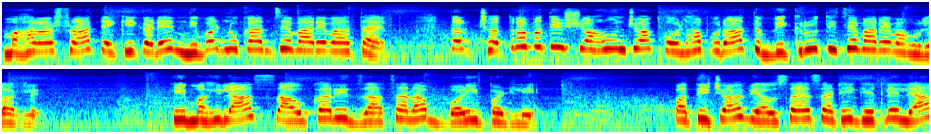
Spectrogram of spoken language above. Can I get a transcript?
महाराष्ट्रात एकीकडे निवडणुकांचे वारे वाहत आहेत तर छत्रपती शाहूंच्या कोल्हापुरात विकृतीचे वारे वाहू लागले. ही महिला सावकारी जाचाला बळी पडली पतीच्या व्यवसायासाठी घेतलेल्या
